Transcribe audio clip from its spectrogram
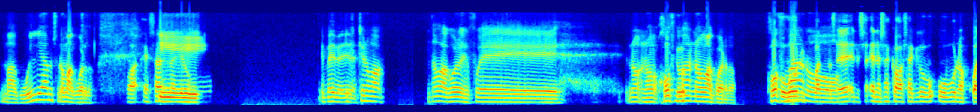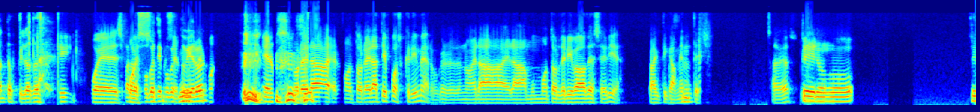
McWilliams, no me acuerdo. Esa Y- la dime, dime. Es que no me, no me acuerdo si fue. No, no, Hoffman, no me acuerdo. Hoffman o. cuantos, ¿eh? En esa- En esas Kawasaki hubo, hubo unos cuantos pilotos. Sí, pues, Para pues, poco tiempo que pues el- estuvieron. El motor, era, el motor era tipo Screamer, porque no era, era un motor derivado de serie, prácticamente. ¿Sabes? Pero. Sí,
